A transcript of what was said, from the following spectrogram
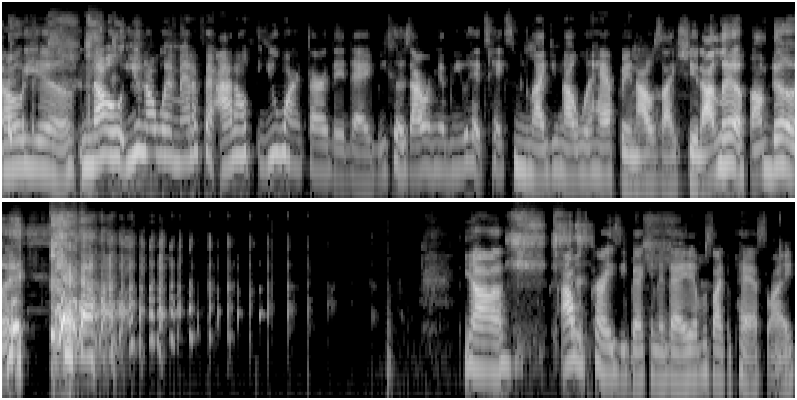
oh yeah. No, you know what? Matter of fact, I don't. You weren't there that day because I remember you had texted me like, you know what happened. I was like, shit, I left. I'm done. Y'all, I was crazy back in the day. It was like a past life.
